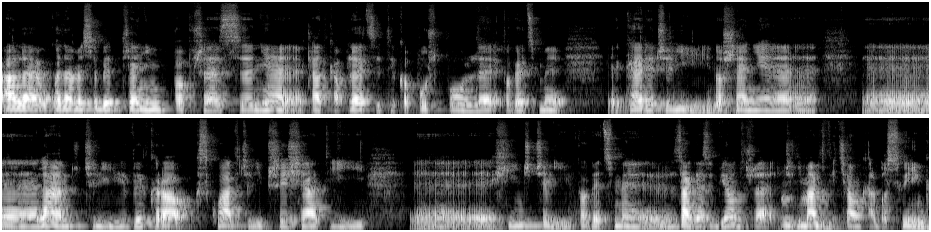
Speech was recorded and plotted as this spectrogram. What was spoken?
ale układamy sobie trening poprzez nie klatka plecy, tylko push pull, e, powiedzmy e, carry, czyli noszenie, e, lunge, czyli wykrok, skład, czyli przysiad i e, hinge, czyli powiedzmy zawias w biodrze, czyli Mhm. martwy ciąg albo swing.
